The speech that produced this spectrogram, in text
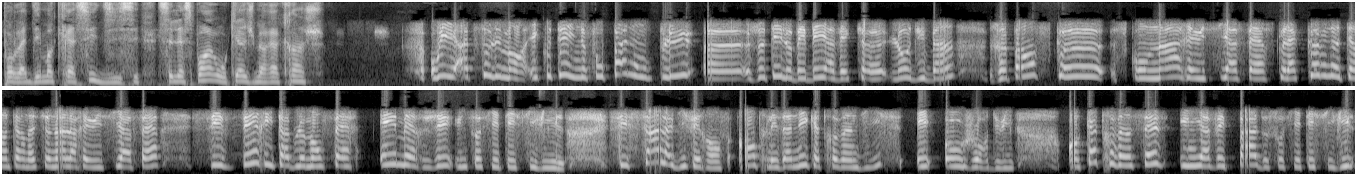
pour la démocratie d'ici. C'est l'espoir auquel je me raccroche. Absolument. Écoutez, il ne faut pas non plus euh, jeter le bébé avec euh, l'eau du bain. Je pense que ce qu'on a réussi à faire, ce que la communauté internationale a réussi à faire, c'est véritablement faire émerger une société civile. C'est ça la différence entre les années 90 et aujourd'hui. En 96, il n'y avait pas de société civile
